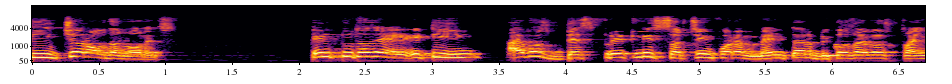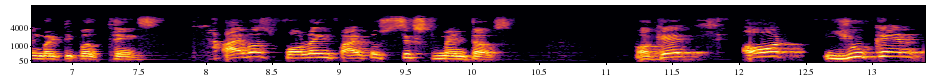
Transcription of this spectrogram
teacher of the knowledge. In 2018, I was desperately searching for a mentor because I was trying multiple things. I was following five to six mentors okay? Or you can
